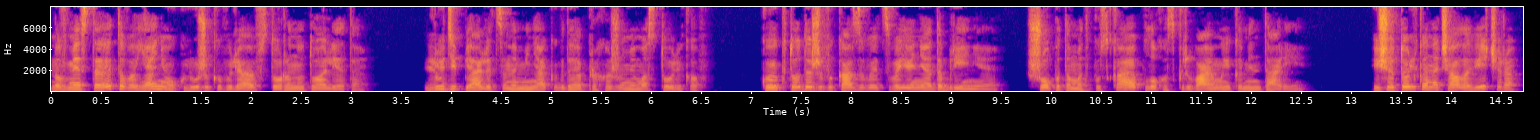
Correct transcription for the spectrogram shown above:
Но вместо этого я неуклюже ковыляю в сторону туалета. Люди пялятся на меня, когда я прохожу мимо столиков. Кое-кто даже выказывает свое неодобрение, шепотом отпуская плохо скрываемые комментарии. Еще только начало вечера,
